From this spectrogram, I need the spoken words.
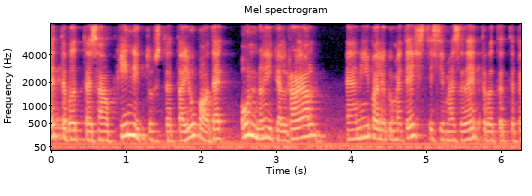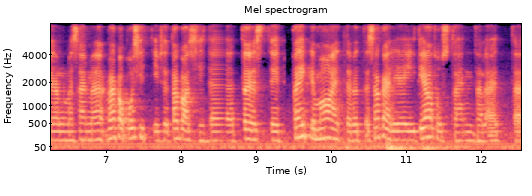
ettevõte saab kinnitust, et ta juba on õigel rajal nii palju, kui me testisime seda ettevõtete peal, me saime väga positiivse tagasiside, et tõesti väike maaettevõte sageli ei teadvusta endale, et,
